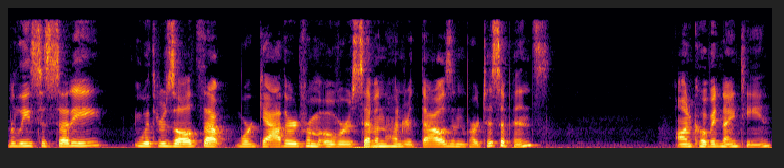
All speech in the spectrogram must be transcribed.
released a study with results that were gathered from over 700,000 participants on COVID 19.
